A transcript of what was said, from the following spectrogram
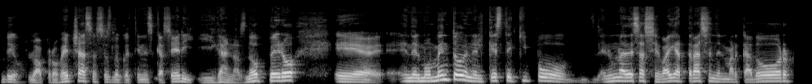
digo, lo aprovechas, haces lo que tienes que hacer y, y ganas, ¿no? Pero eh, en el momento en el que este equipo, en una de esas, se vaya atrás en el marcador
